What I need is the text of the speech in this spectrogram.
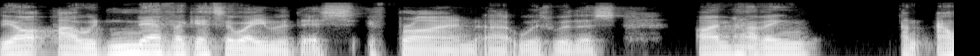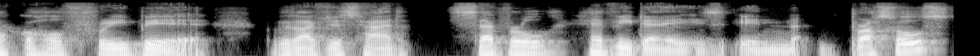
the I would never get away with this if Brian uh, was with us. I'm having an alcohol-free beer because I've just had several heavy days in Brussels,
